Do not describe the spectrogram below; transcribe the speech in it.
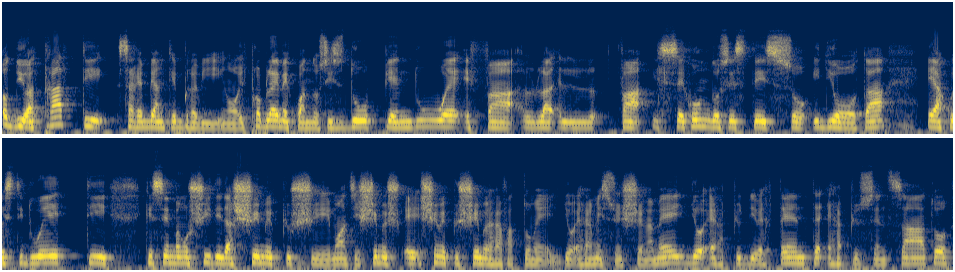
Oddio, a tratti sarebbe anche bravino. Il problema è quando si sdoppia in due e fa, la, il, fa il secondo se stesso idiota e ha questi duetti che sembrano usciti da scemo e più scemo, anzi scemo e, scemo e più scemo era fatto meglio, era messo in scena meglio, era più divertente, era più sensato.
